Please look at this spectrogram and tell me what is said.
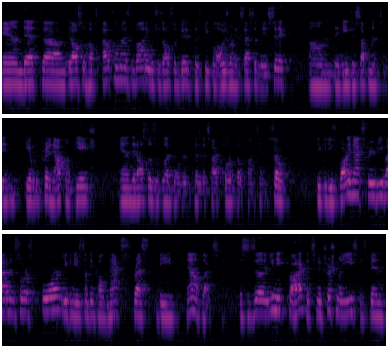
And that um, it also helps alkalinize the body, which is also good because people always run excessively acidic. Um, they need to supplement to be, be able to create an alkaline pH. And it also is a blood builder because of its high chlorophyll content. So you could use Barley Max for your B vitamin source, or you can use something called Max Stress B Nanoplex. This is a unique product. It's nutritional yeast. that's been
